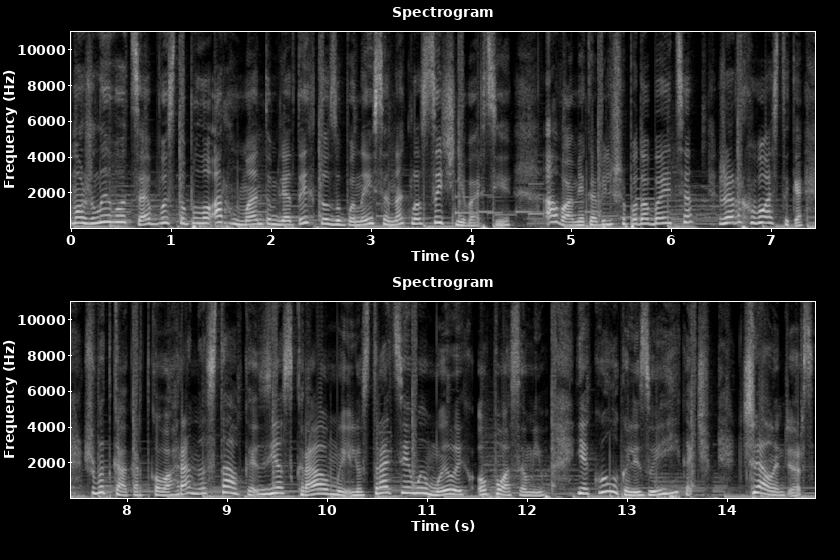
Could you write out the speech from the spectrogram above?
Можливо, це б виступило аргументом для тих, хто зупинився на класичній версії. А вам яка більше подобається? Жархвостики швидка карткова гра на ставки з яскравими ілюстраціями милих опосумів, яку локалізує гікач. Challengers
